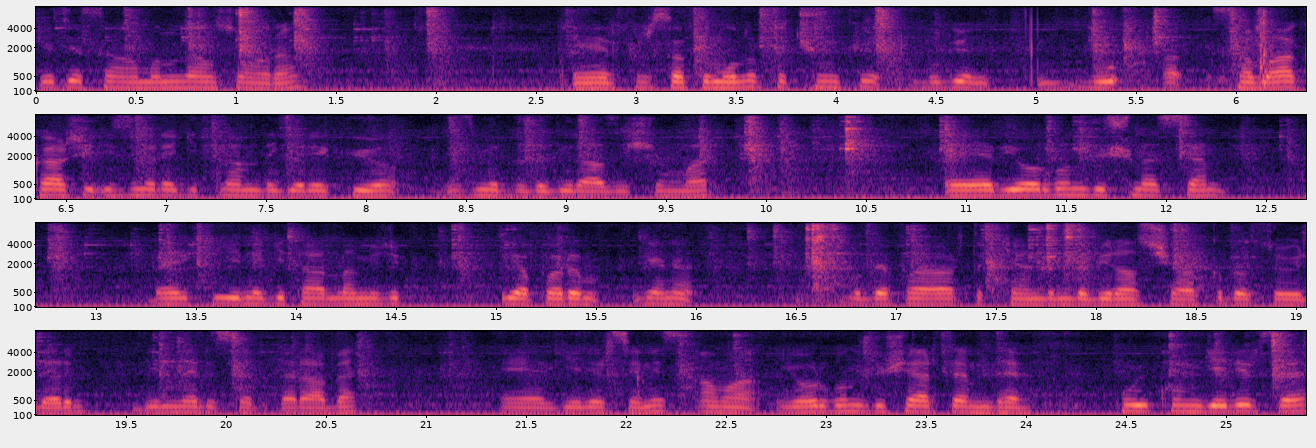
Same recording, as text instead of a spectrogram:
gece sağımından sonra eğer fırsatım olursa çünkü bugün bu sabaha karşı İzmir'e gitmem de gerekiyor. İzmir'de de biraz işim var. Eğer yorgun düşmezsem belki yine gitarla müzik yaparım. Yine bu defa artık kendimde biraz şarkı da söylerim. Dinleriz hep beraber. Eğer gelirseniz ama yorgun düşersem de uykum gelirse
